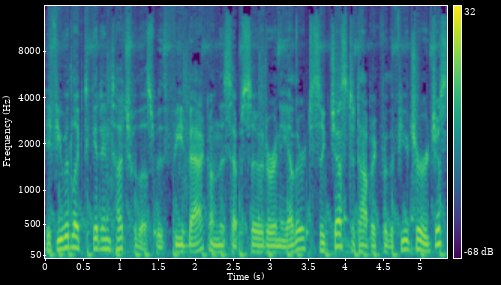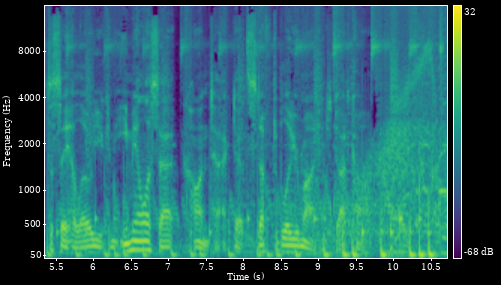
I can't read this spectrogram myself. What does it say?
If you would like to get in touch with us with feedback on this episode or any other, to suggest a topic for the future, or just to say hello, you can email us at contact at stufftoblowyourmind.com.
